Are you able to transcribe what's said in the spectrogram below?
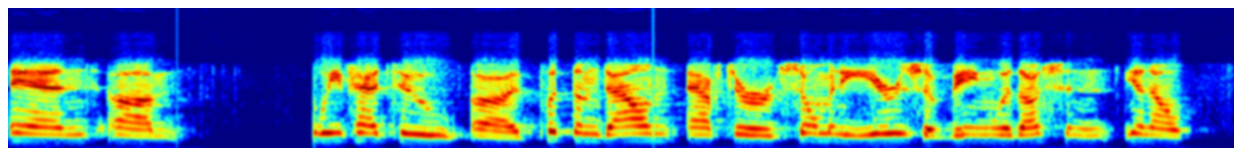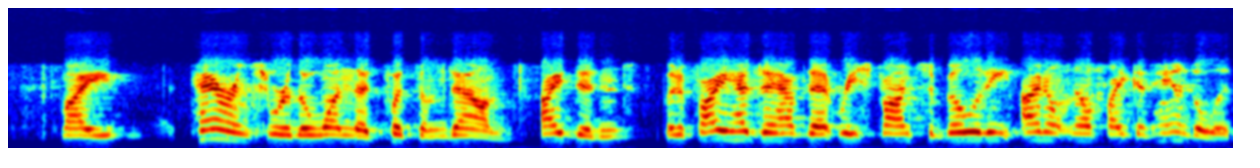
and um, we've had to uh, put them down after so many years of being with us. And, you know, my parents were the one that put them down. I didn't. But if I had to have that responsibility, I don't know if I could handle it.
